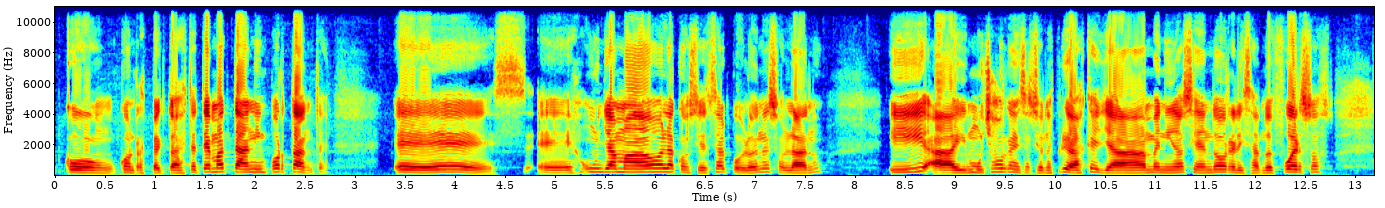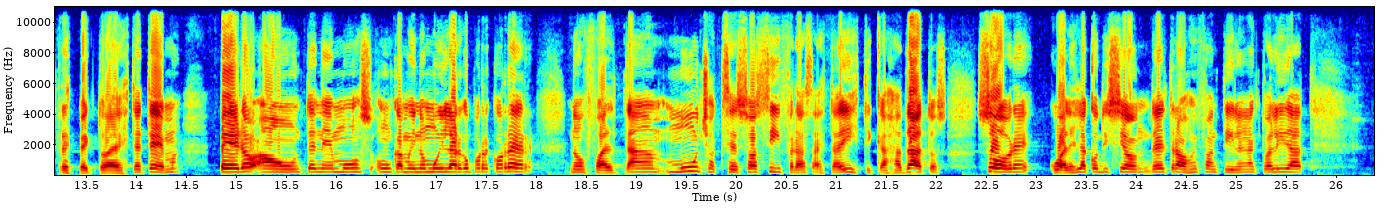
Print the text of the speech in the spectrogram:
con, respecto a este tema tan importante, es, es un llamado a la conciencia del pueblo venezolano y hay muchas organizaciones privadas que ya han venido haciendo, realizando esfuerzos respecto a este tema, pero aún tenemos un camino muy largo por recorrer, nos falta mucho acceso a cifras, a estadísticas, a datos sobre cuál es la condición del trabajo infantil en la actualidad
